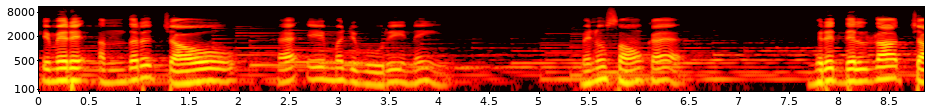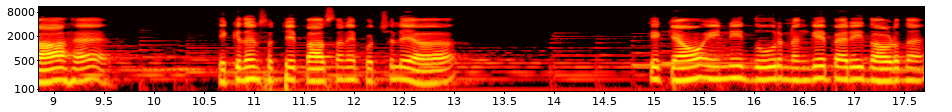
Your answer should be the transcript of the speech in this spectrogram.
ਕਿ ਮੇਰੇ ਅੰਦਰ ਚਾਓ ਹੈ, ਇਹ ਮਜਬੂਰੀ ਨਹੀਂ। ਮੈਨੂੰ ਸੌਂਕ ਹੈ, ਮੇਰੇ ਦਿਲ ਦਾ ਚਾਹ ਹੈ। ਇੱਕ ਦਿਨ ਸੱਚੇ ਪਾਤਸ਼ਾਹ ਨੇ ਪੁੱਛ ਲਿਆ ਕਿ ਕਿਉਂ ਇੰਨੀ ਦੂਰ ਨੰਗੇ ਪੈਰੀ ਦੌੜਦਾ ਹੈ?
